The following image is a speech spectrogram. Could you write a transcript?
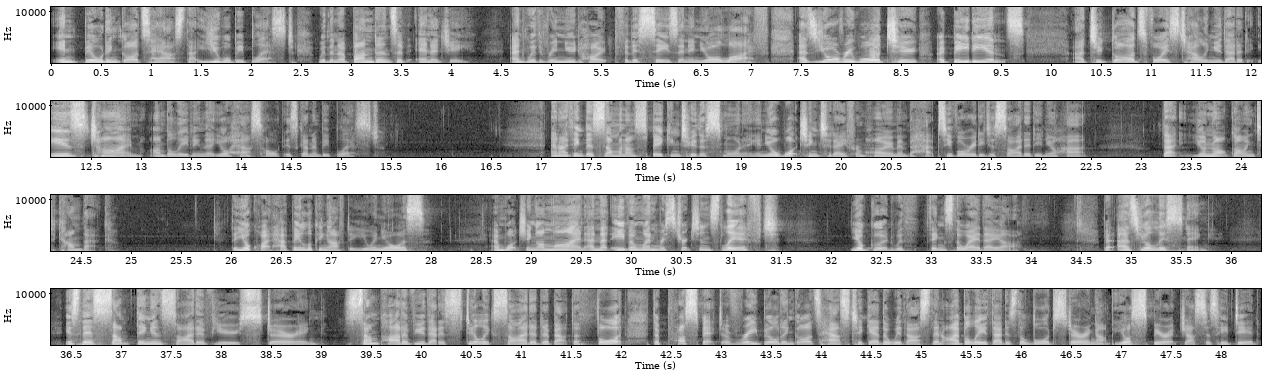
in building God's house, that you will be blessed with an abundance of energy and with renewed hope for this season in your life as your reward to obedience uh, to God's voice telling you that it is time, I'm believing that your household is going to be blessed. And I think there's someone I'm speaking to this morning, and you're watching today from home, and perhaps you've already decided in your heart that you're not going to come back, that you're quite happy looking after you and yours and watching online, and that even when restrictions lift, you're good with things the way they are. But as you're listening, is there something inside of you stirring? Some part of you that is still excited about the thought, the prospect of rebuilding God's house together with us, then I believe that is the Lord stirring up your spirit, just as He did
